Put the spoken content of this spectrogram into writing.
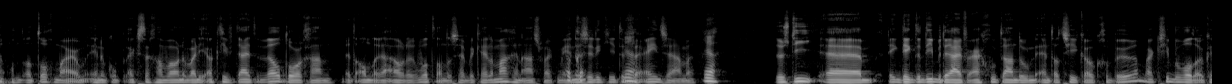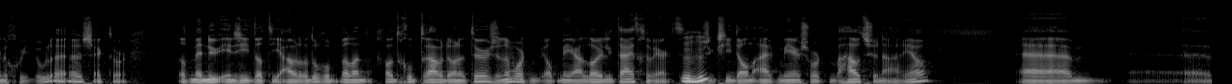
om dan toch maar in een complex te gaan wonen waar die activiteiten wel doorgaan met andere ouderen. Want anders heb ik helemaal geen aanspraak meer. En dan zit ik hier te ja. vereenzamen. Ja. Dus die, uh, ik denk dat die bedrijven er goed aan doen en dat zie ik ook gebeuren. Maar ik zie bijvoorbeeld ook in de goede doelensector dat men nu inziet dat die oudere doelgroep wel een grote groep trouwe donateurs en dan wordt wat meer aan loyaliteit gewerkt. Mhm. Dus ik zie dan eigenlijk meer een soort behoudscenario. Ehm uh,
